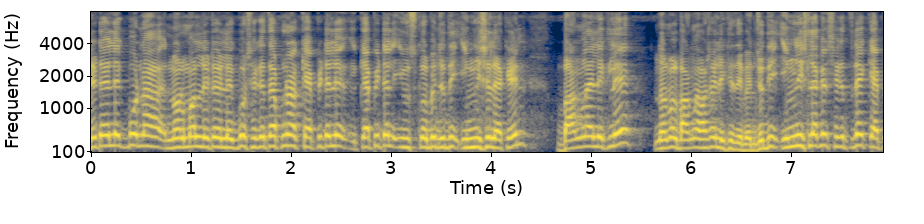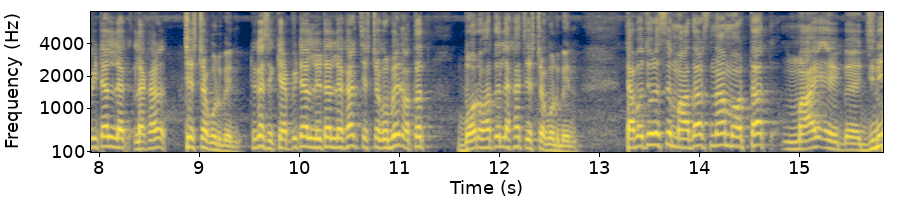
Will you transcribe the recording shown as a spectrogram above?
লেটারে লিখব না নর্মাল লেটারে লিখব, সেক্ষেত্রে আপনার ক্যাপিটালে ক্যাপিটাল ইউজ করবেন যদি ইংলিশে লেখেন। বাংলায় লিখলে নর্মাল বাংলা ভাষায় লিখে দেবেন। যদি ইংলিশ লেখেন, সেক্ষেত্রে ক্যাপিটাল লেখার চেষ্টা করবেন, ঠিক আছে? ক্যাপিটাল লেটার লেখার চেষ্টা করবেন, অর্থাৎ বড় হাতে লেখার চেষ্টা করবেন। তারপর চলে এসছে মাদার্স নাম, অর্থাৎ মায় যিনি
